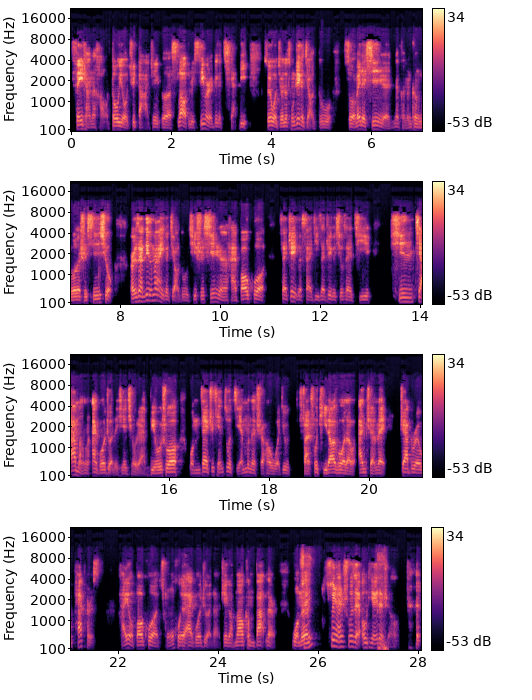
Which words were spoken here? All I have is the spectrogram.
非常的好，都有去打这个 slot receiver 的这个潜力。所以我觉得从这个角度，所谓的新人，那可能更多的是新秀；而在另外一个角度，其实新人还包括在这个赛季，在这个休赛期新加盟爱国者的一些球员，比如说我们在之前做节目的时候，我就反复提到过的安全卫 Jabril Peppers，还有包括重回爱国者的这个 Malcolm Butler，我们。虽然说在 OTA 的时候，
